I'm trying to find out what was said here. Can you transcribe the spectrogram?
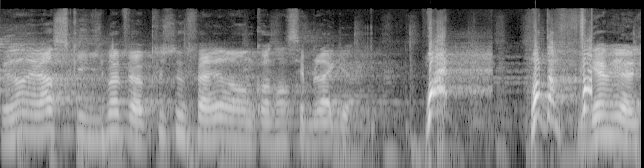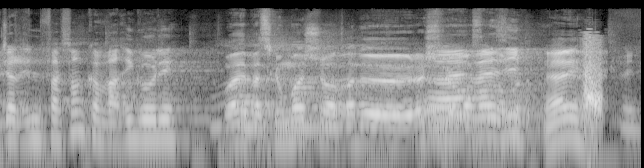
Venons, on inverse, parce que va plus nous faire rire en comptant ses blagues. What? What the fuck? Le gars, il va le dire d'une façon qu'on va rigoler. Ouais, parce que moi je suis en train de. Là je suis Ouais, en- vas-y. Allez. Je vais le.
